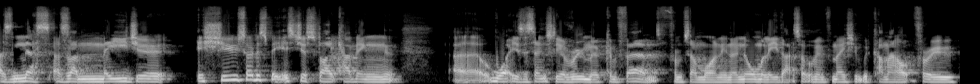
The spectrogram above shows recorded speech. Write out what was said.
as ness as a major issue, so to speak. It's just like having uh, what is essentially a rumor confirmed from someone. You know, normally that sort of information would come out through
